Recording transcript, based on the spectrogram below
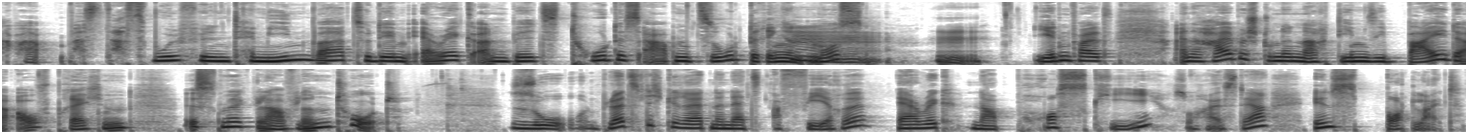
Aber was das wohl für ein Termin war, zu dem Eric an Bills Todesabend so dringend hm. muss? Hm. Jedenfalls eine halbe Stunde nachdem sie beide aufbrechen, ist McLaughlin tot. So, und plötzlich gerät eine Netzaffäre, Eric Naposki, so heißt er, ins Spotlight.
